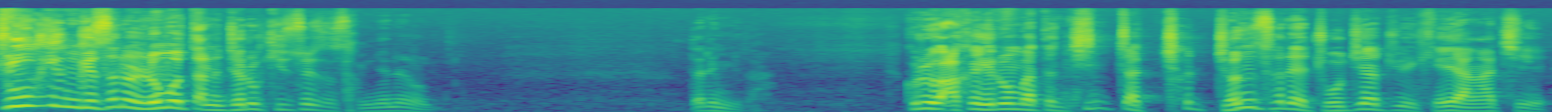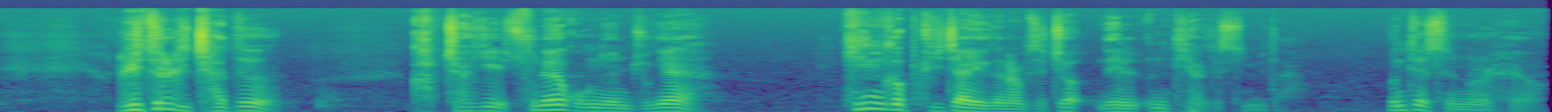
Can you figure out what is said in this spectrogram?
주경계선을 넘었다는 죄로 기소해서 3년을 때립니다. 그리고 아까 이름 봤던 진짜 첫 전설의 조지아주의 개양아치 리틀 리차드 갑자기 순회 공연 중에 긴급 기자회견하면서 저 내일 은퇴하겠습니다. 은퇴 선언을 해요.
